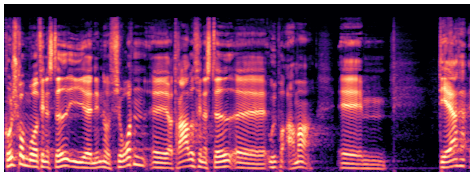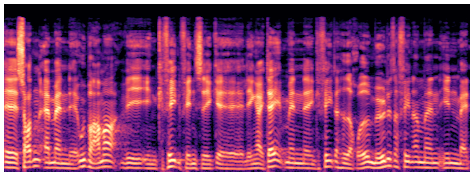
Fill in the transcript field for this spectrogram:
Gulvskrubbemordet finder sted i øh, 1914, øh, og drabet finder sted øh, ude på Amager. Øh, det er øh, sådan, at man øh, ude på Amager ved en café, den findes ikke øh, længere i dag, men øh, en café, der hedder Røde Mølle, der finder man en mand.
